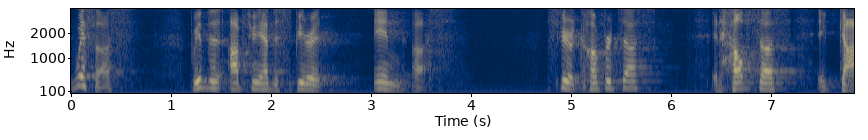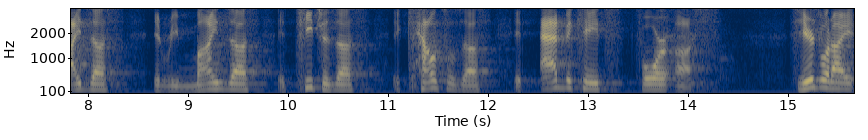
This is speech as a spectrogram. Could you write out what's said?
with us, we have the opportunity to have the Spirit in us. The Spirit comforts us, it helps us, it guides us, it reminds us, it teaches us, it counsels us, it advocates for us. So here's what, I,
